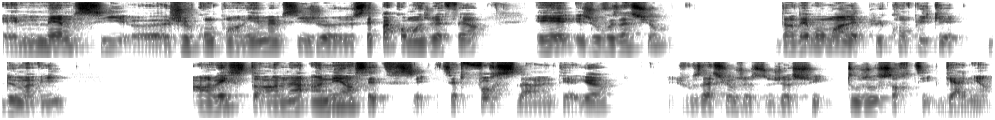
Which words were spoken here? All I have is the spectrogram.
Et même si euh, je comprends rien, même si je ne sais pas comment je vais faire, et je vous assure, dans des moments les plus compliqués de ma vie, en, restant, en, ayant cette, cette, force-là à l'intérieur, je vous assure, je, je suis toujours sorti gagnant.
